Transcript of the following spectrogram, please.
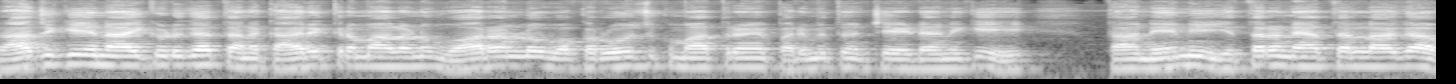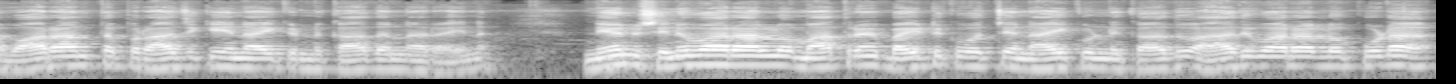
రాజకీయ నాయకుడిగా తన కార్యక్రమాలను వారంలో ఒక రోజుకు మాత్రమే పరిమితం చేయడానికి తానేమి ఇతర నేతల్లాగా వారాంతపు రాజకీయ నాయకుడిని కాదన్నారు ఆయన. నేను శనివారాల్లో మాత్రమే బయటకు వచ్చే నాయకుడిని కాదు ఆదివారాల్లో కూడా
